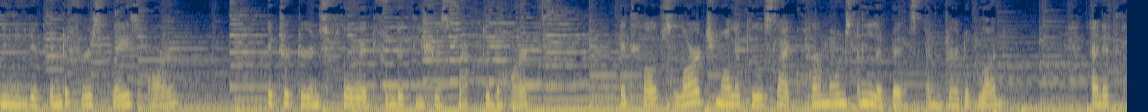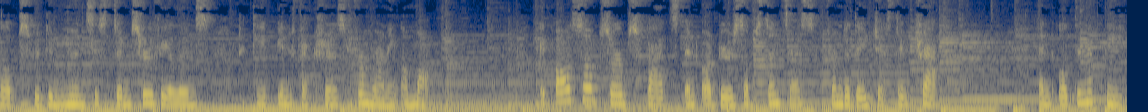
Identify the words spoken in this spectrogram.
we need it in the first place, are it returns fluid from the tissues back to the heart, it helps large molecules like hormones and lipids enter the blood, and it helps with immune system surveillance to keep infections from running amok. It also absorbs fats and other substances from the digestive tract. And ultimately,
